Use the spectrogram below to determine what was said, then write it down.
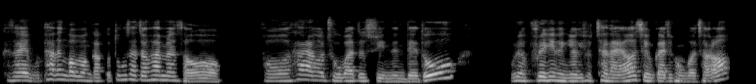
그 사이 못하는 것만 갖고 통사정하면서 더 사랑을 주고받을 수 있는데도 우리가 불행의 능력이 좋잖아요. 지금까지 본 것처럼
